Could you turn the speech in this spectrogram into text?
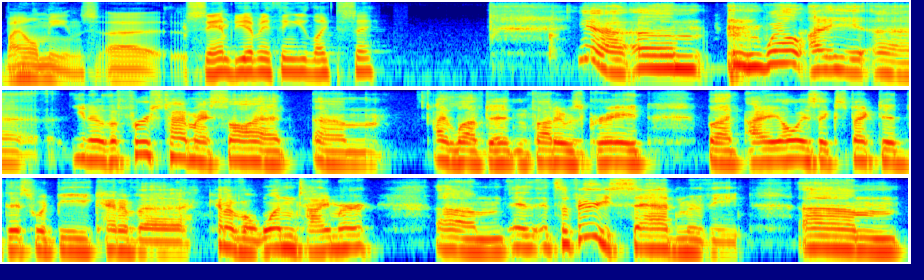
by all means. Uh, Sam, do you have anything you'd like to say? Yeah. Um, well, I, uh, you know, the first time I saw it, um, I loved it and thought it was great, but I always expected this would be kind of a kind of a one timer. Um, it, it's a very sad movie. Um,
